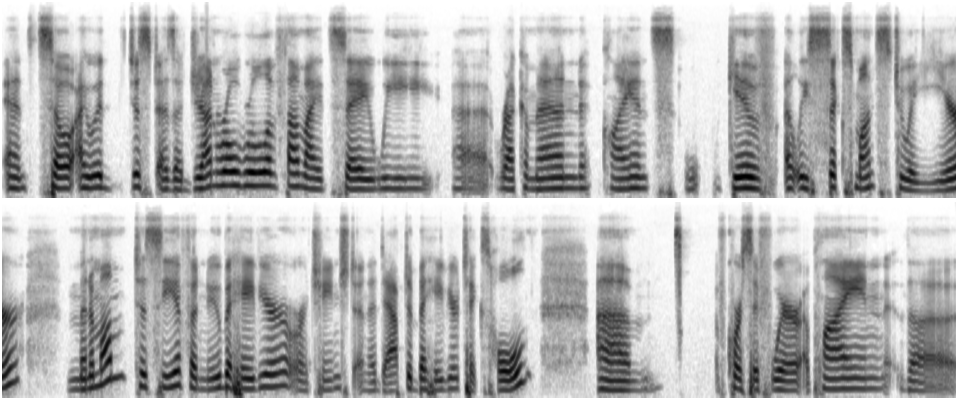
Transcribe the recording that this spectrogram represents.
And so I would just as a general rule of thumb, I'd say we uh, recommend clients give at least six months to a year minimum to see if a new behavior or a changed and adaptive behavior takes hold. Um, of course, if we're applying the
